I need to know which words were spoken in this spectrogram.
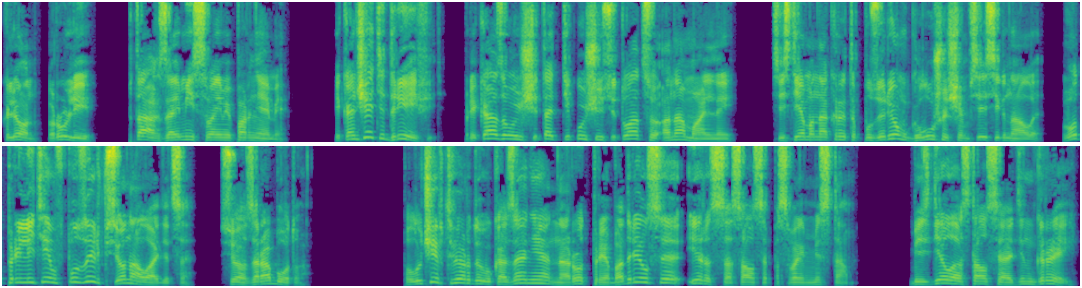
Клен, рули. Птах, займись своими парнями. И кончайте дрейфить. Приказываю считать текущую ситуацию аномальной. Система накрыта пузырем, глушащим все сигналы. Вот прилетим в пузырь, все наладится. Все, за работу. Получив твердое указание, народ приободрился и рассосался по своим местам. Без дела остался один Грей,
